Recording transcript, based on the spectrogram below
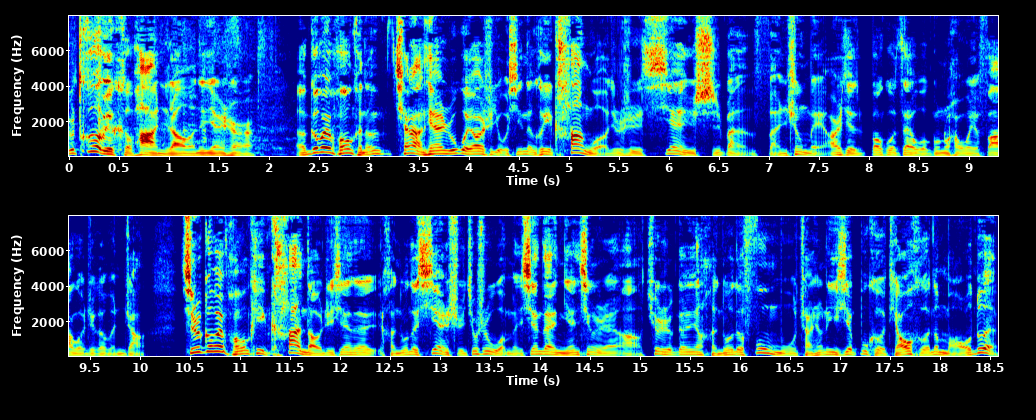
就特别可怕，你知道吗？那件事儿。呃，各位朋友，可能前两天如果要是有心的，可以看过，就是现实版樊胜美，而且包括在我公众号我也发过这个文章。其实各位朋友可以看到，这现在很多的现实，就是我们现在年轻人啊，确实跟很多的父母产生了一些不可调和的矛盾。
